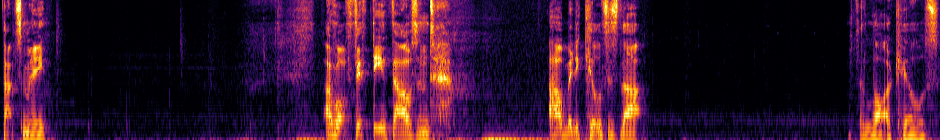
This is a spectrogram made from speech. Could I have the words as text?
That's me. I've got 15,000. How many kills is that? It's a lot of kills.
